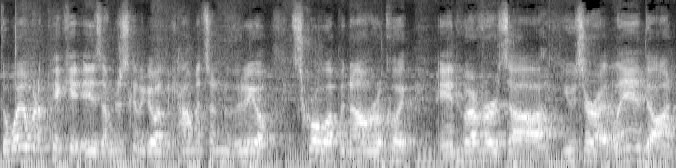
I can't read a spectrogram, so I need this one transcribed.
the way I'm gonna pick it is I'm just gonna go in the comments under the video, scroll up and down real quick, and whoever's uh, user I land on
